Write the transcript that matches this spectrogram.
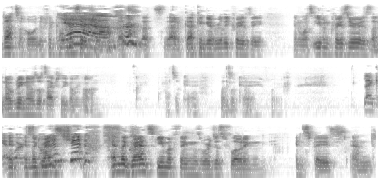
that's a whole different conversation Yeah. that's that's that, that can get really crazy and what's even crazier is that nobody knows what's actually going on that's okay that's okay Like In- Edward in the Snowden grand- shit. in the grand scheme of things we're just floating in space and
